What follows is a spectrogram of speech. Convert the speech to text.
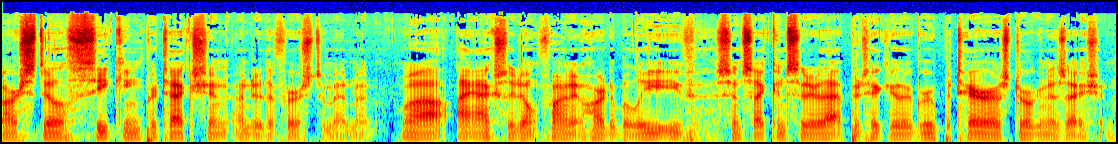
are still seeking protection under the First Amendment. Well, I actually don't find it hard to believe, since I consider that particular group a terrorist organization.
